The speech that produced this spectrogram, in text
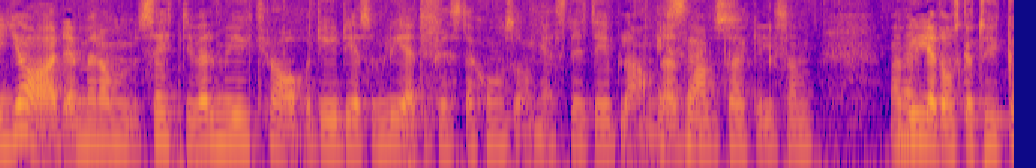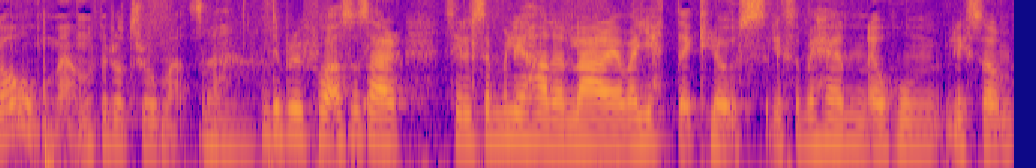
inte gör det men de sätter ju väldigt mycket krav och det är ju det som leder till prestationsångest lite ibland. Att man Exakt. försöker liksom, man vill ju att de ska tycka om en för då tror man att så Mm. Det beror på, alltså så här, till exempel jag hade en lärare, jag var jätteclose liksom, med henne och hon liksom,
